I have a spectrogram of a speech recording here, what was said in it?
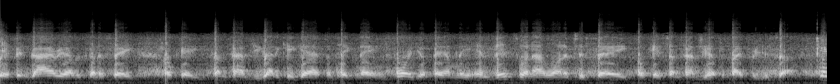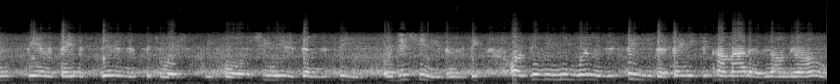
if in Diary I was going to say, okay, sometimes you got to kick ass and take names for your family. In this one, I wanted to say, okay, sometimes you have to fight for yourself. and being that they had been in this situation before, she needed them to see, or did she need them to see, or do we need women to see that they need to come out of it on their own?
